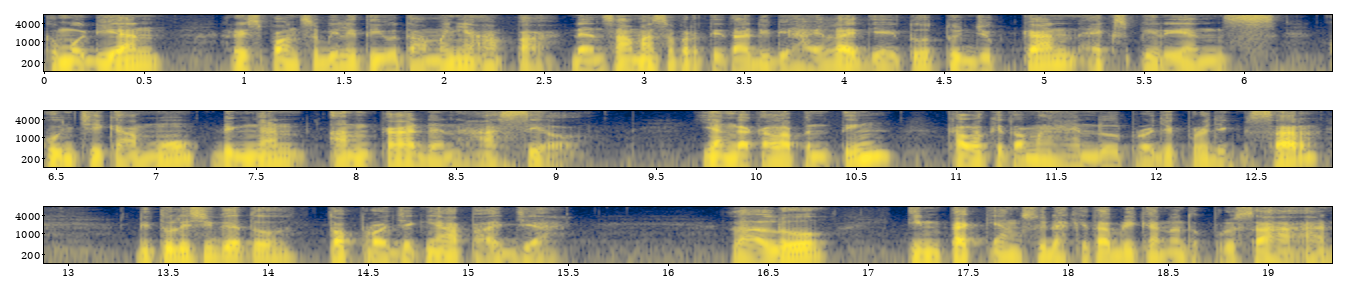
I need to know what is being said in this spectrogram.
Kemudian responsibility utamanya apa? Dan sama seperti tadi di highlight yaitu tunjukkan experience kunci kamu dengan angka dan hasil. Yang gak kalah penting, kalau kita menghandle project-project besar, ditulis juga tuh top projectnya apa aja. Lalu, impact yang sudah kita berikan untuk perusahaan.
